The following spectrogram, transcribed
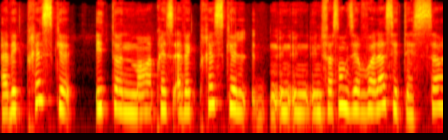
avec presque étonnement, après, avec presque une, façon de dire voilà, c'était ça,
